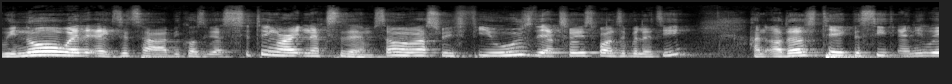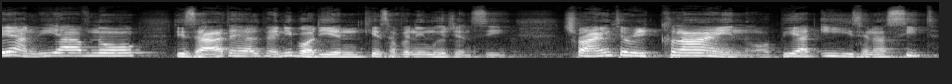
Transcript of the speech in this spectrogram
We know where the exits are because we are sitting right next to them. Some of us refuse the extra responsibility, and others take the seat anyway, and we have no desire to help anybody in case of an emergency. Trying to recline or be at ease in a seat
